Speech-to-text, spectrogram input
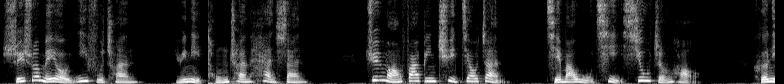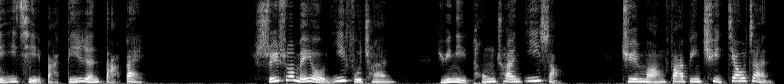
谁说没有衣服穿？与你同穿汗衫。君王发兵去交战，且把武器修整好，和你一起把敌人打败。谁说没有衣服穿？与你同穿衣裳。君王发兵去交战，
